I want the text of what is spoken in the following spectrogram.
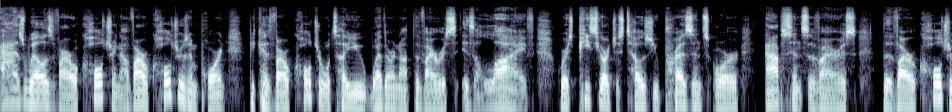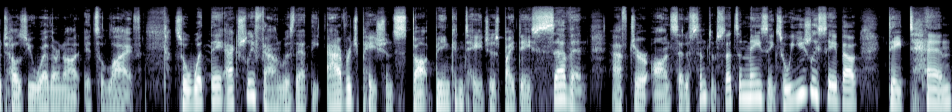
as well as viral culture. Now, viral culture is important because viral culture will tell you whether or not the virus is alive, whereas PCR just tells you presence or absence of virus, the viral culture tells you whether or not it's alive. So, what they actually found was that the average patient stopped being contagious by day seven after onset of symptoms. So, that's amazing. So, we usually say about day 10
